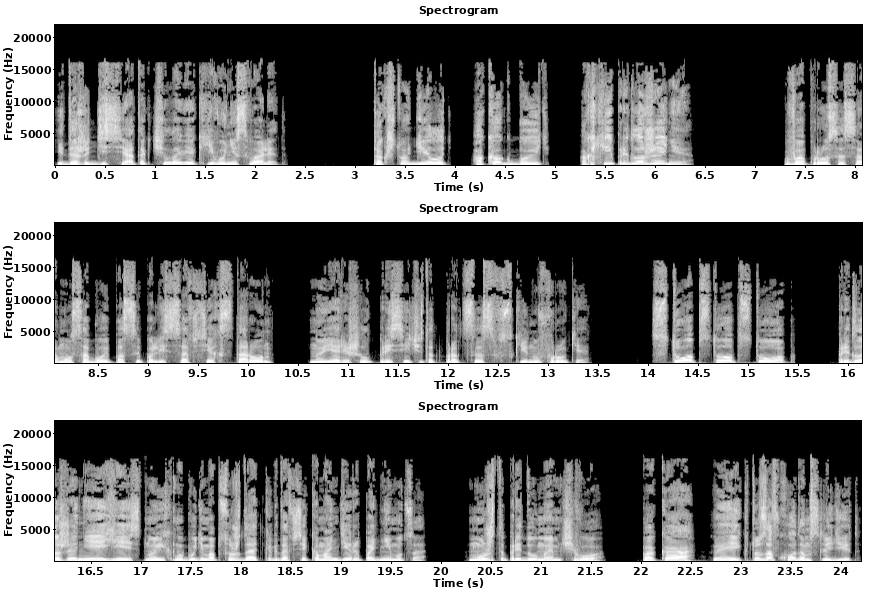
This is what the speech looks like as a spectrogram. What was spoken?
и даже десяток человек его не свалят. Так что делать? А как быть? А какие предложения? Вопросы, само собой, посыпались со всех сторон, но я решил пресечь этот процесс, вскинув руки. «Стоп, стоп, стоп! Предложения есть, но их мы будем обсуждать, когда все командиры поднимутся. Может, и придумаем чего. Пока... Эй, кто за входом следит?»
